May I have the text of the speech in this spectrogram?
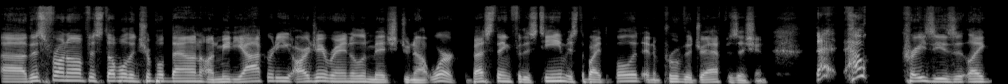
Uh, this front office doubled and tripled down on mediocrity. RJ Randle and Mitch do not work. The best thing for this team is to bite the bullet and improve the draft position. That how crazy is it? Like,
